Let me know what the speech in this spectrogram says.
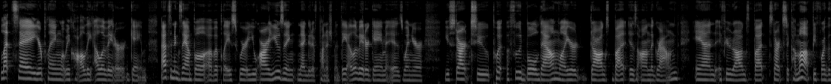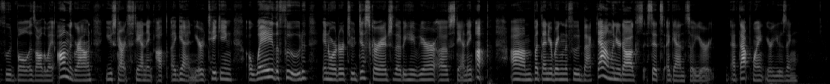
let's say you're playing what we call the elevator game. That's an example of a place where you are using negative punishment. The elevator game is when you're you start to put a food bowl down while your dog's butt is on the ground. And if your dog's butt starts to come up before the food bowl is all the way on the ground, you start standing up again. You're taking away the food in order to discourage the behavior of standing up. Um, but then you're bringing the food back down when your dog sits again. So you're at that point, you're using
